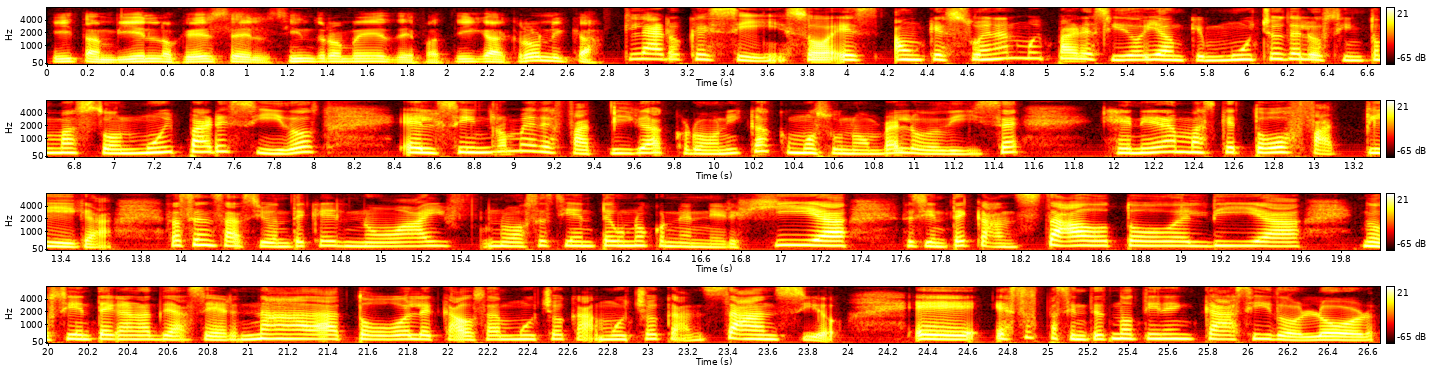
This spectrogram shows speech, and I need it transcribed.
y también lo que es el síndrome de fatiga crónica. Claro que sí, eso es, aunque suenan muy parecidos y aunque muchos de los síntomas son muy parecidos, el síndrome de fatiga crónica, como su nombre lo dice, genera más que todo fatiga, esa sensación de que no hay, no se siente uno con energía, se siente cansado todo el día, no siente ganas de hacer nada, todo le causa mucho, mucho cansancio. Eh, estos pacientes no tienen casi dolor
